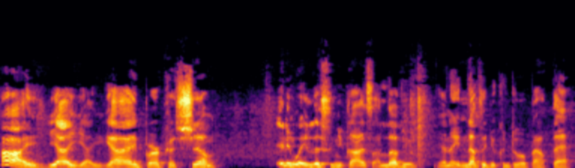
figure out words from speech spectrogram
Ay, yeah, yeah, yeah, Burka Shim. Anyway, listen, you guys, I love you, and ain't nothing you can do about that.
